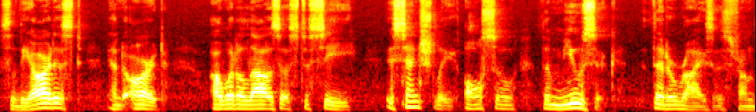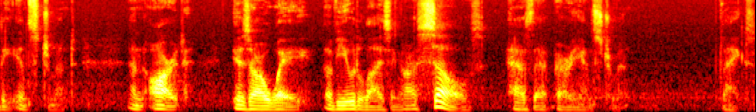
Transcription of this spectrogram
So the artist and art are what allows us to see essentially also the music that arises from the instrument. And art is our way of utilizing ourselves as that very instrument. Thanks.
